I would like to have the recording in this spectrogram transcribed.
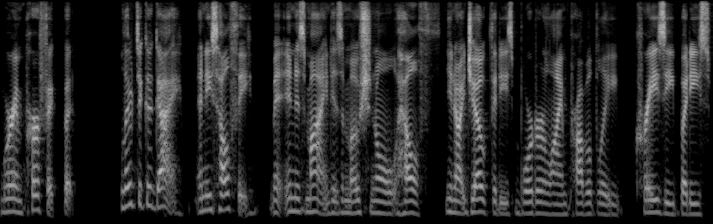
we're imperfect, but Laird's a good guy and he's healthy in his mind, his emotional health. You know, I joke that he's borderline probably crazy, but he's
